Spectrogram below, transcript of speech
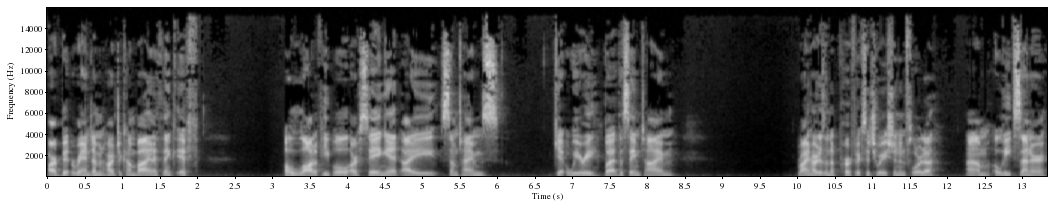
are a bit random and hard to come by, and I think if a lot of people are saying it, I sometimes get weary. But at the same time, Reinhart is in a perfect situation in Florida. Um, elite center.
